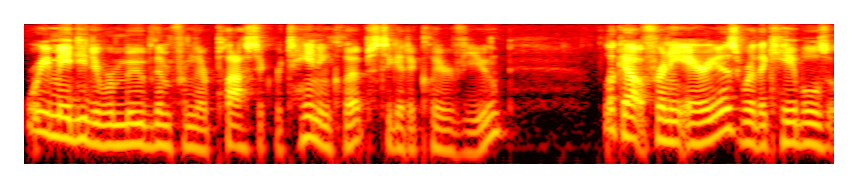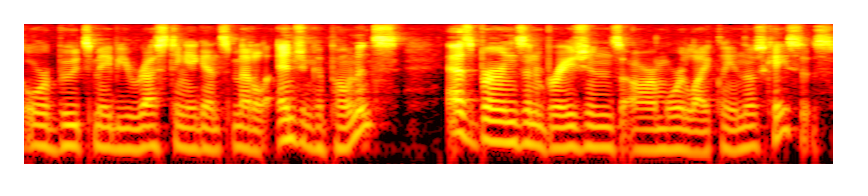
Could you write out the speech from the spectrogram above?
or you may need to remove them from their plastic retaining clips to get a clear view. Look out for any areas where the cables or boots may be resting against metal engine components, as burns and abrasions are more likely in those cases.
